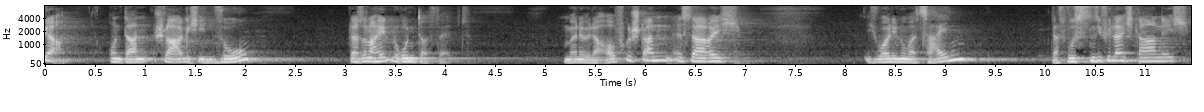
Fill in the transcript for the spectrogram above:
Ja, und dann schlage ich ihn so, dass er nach hinten runterfällt. Und wenn er wieder aufgestanden ist, sage ich, ich wollte Ihnen nur mal zeigen, das wussten Sie vielleicht gar nicht,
